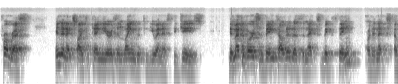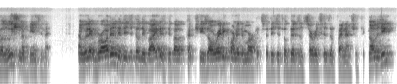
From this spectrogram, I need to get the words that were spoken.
progress in the next five to 10 years in line with the UN SDGs. The metaverse is being touted as the next big thing or the next evolution of the internet. And will it broaden the digital divide as developed countries already corner the markets for digital goods and services and financial technology?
